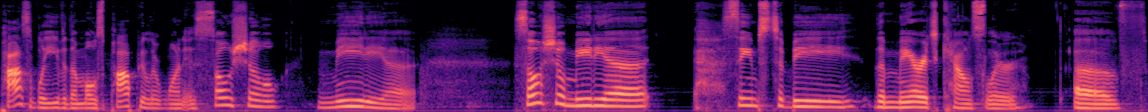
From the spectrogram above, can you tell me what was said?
possibly even the most popular one, is social media. Social media seems to be the marriage counselor of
